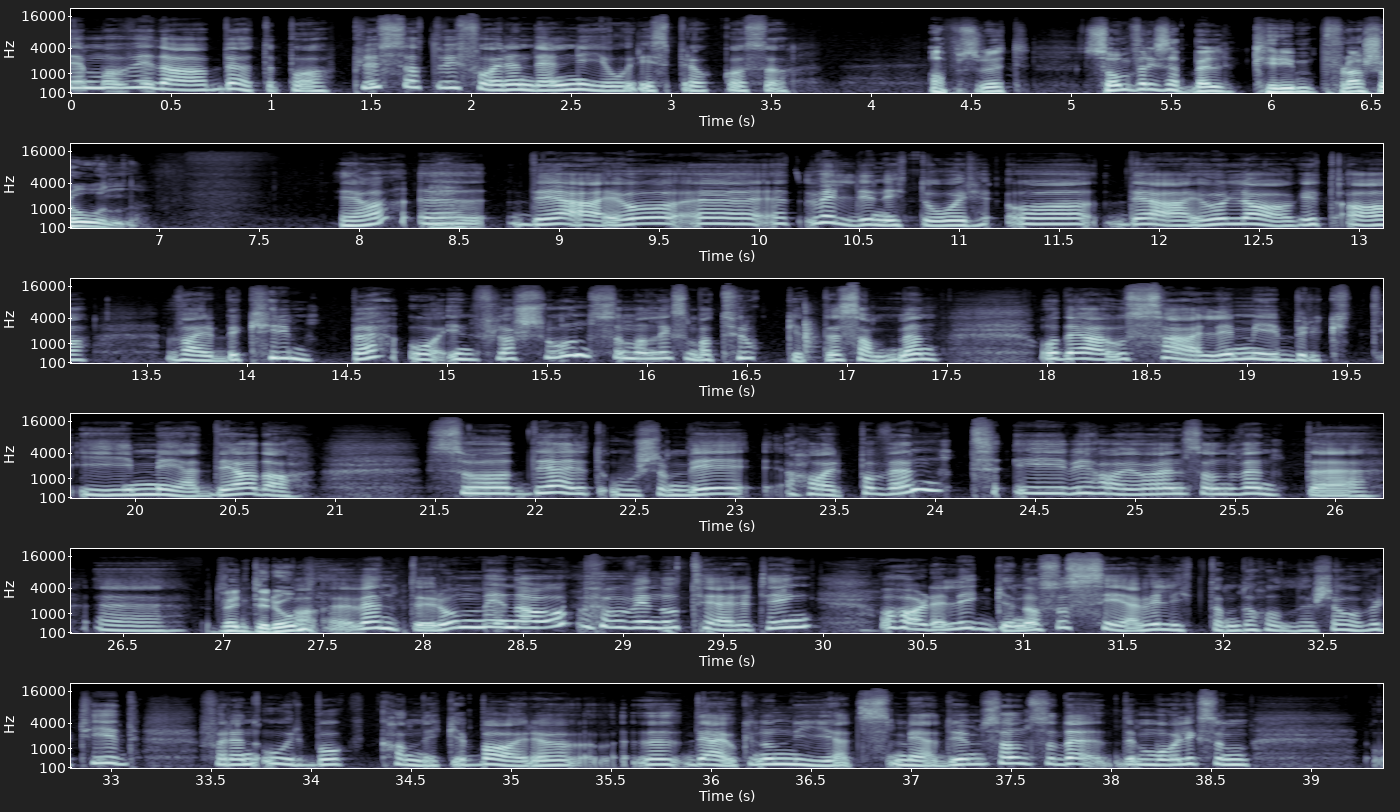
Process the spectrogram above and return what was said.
det må vi da bøte på. Pluss at vi får en del nye ord i språket også. Absolutt. Som for eksempel krympflasjon. Ja, eh, det er jo eh, et veldig nytt ord. Og det er jo laget av verbet krympe og inflasjon, som man liksom har trukket det sammen. Og det er jo særlig mye brukt i media, da. Så det er et ord som vi har på vent. Vi har jo en sånn vente... Eh, venterom. venterom i NAOB, hvor vi noterer ting og har det liggende. Og så ser vi litt om det holder seg over tid. For en ordbok kan ikke bare Det det er jo ikke noe nyhetsmedium sånn, så det, det må liksom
